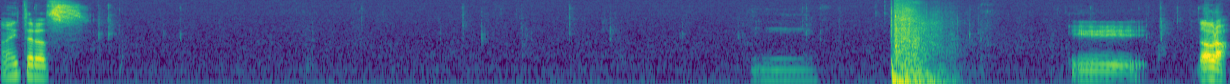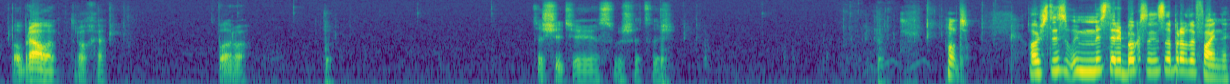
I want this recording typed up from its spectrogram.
No i teraz. I... Dobra, pobrałem trochę. Sporo. Co się dzieje? Słyszę coś. Chodź. Chodź, to jest Mystery Box, on jest naprawdę fajny.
